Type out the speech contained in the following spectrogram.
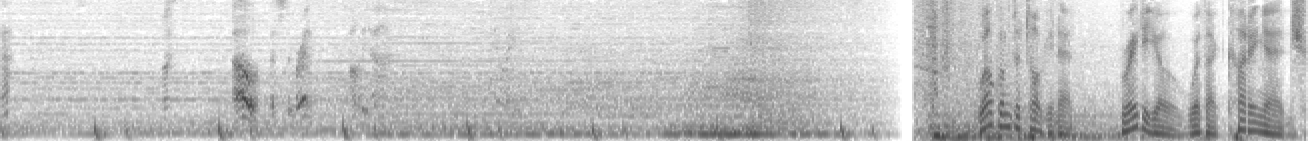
Huh? Oh, that's the brick. I'll be done. Welcome to TogiNet, radio with a cutting edge.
